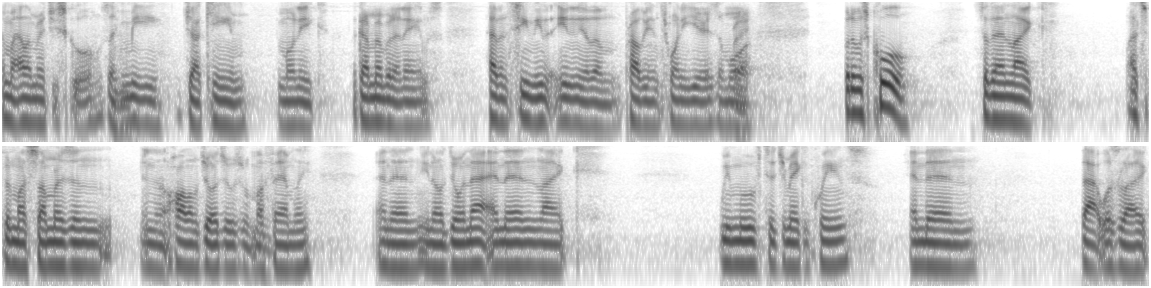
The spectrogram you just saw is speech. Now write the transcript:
in my elementary school. It was like me, Jakeem, and Monique. Like I remember the names. Haven't seen either, any of them probably in 20 years or more. Right. But it was cool. So then, like, I'd spend my summers in in Harlem, Georgia, was with my family, and then you know doing that, and then like we moved to Jamaica, Queens, and then that was like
